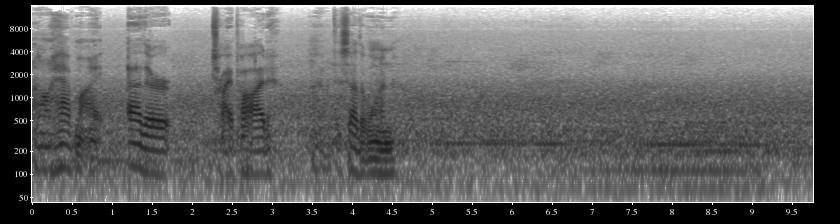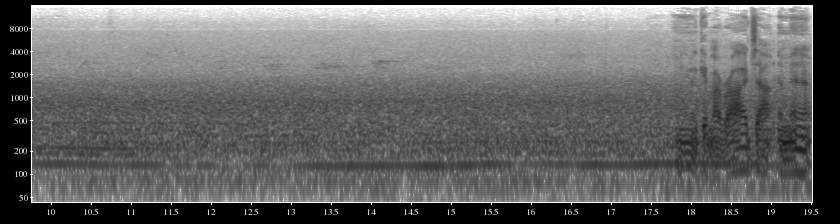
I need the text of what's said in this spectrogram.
I don't have my other tripod. I have this other one. I'm gonna get my rods out in a minute.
